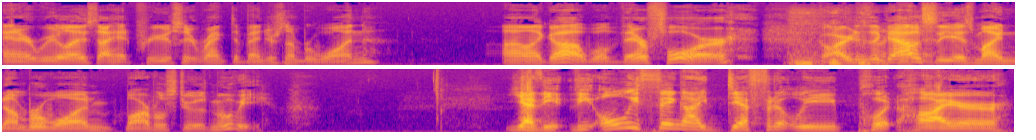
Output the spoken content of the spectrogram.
and I realized I had previously ranked Avengers number one. I'm like, oh well, therefore, Guardians of the Galaxy is my number one Marvel Studios movie. Yeah, the the only thing I definitely put higher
